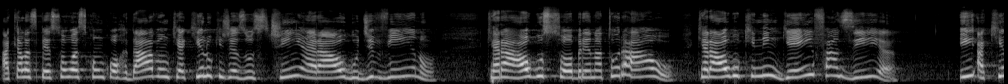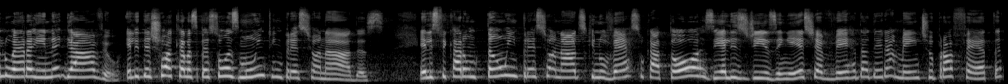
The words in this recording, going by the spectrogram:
aquelas pessoas concordavam que aquilo que Jesus tinha era algo divino, que era algo sobrenatural, que era algo que ninguém fazia. E aquilo era inegável. Ele deixou aquelas pessoas muito impressionadas. Eles ficaram tão impressionados que no verso 14 eles dizem: Este é verdadeiramente o profeta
